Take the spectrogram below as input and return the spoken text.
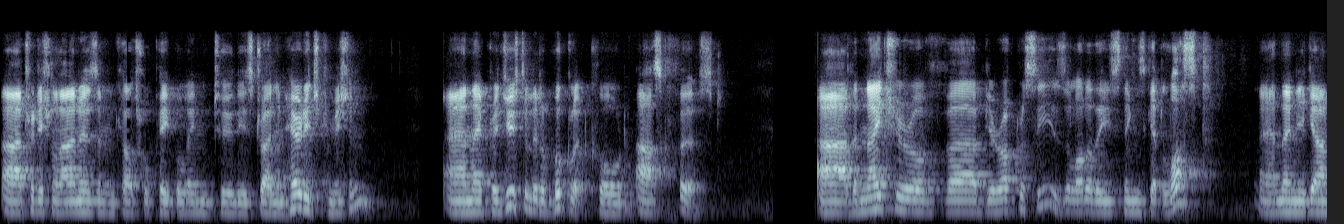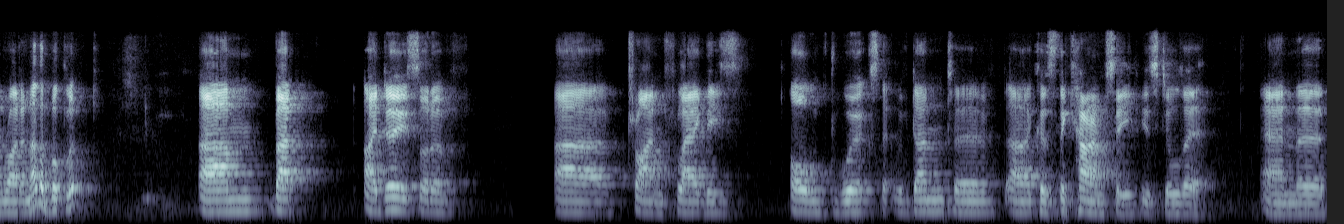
uh, traditional owners and cultural people into the Australian Heritage Commission, and they produced a little booklet called Ask First. Uh, the nature of uh, bureaucracy is a lot of these things get lost, and then you go and write another booklet. Um, but I do sort of uh, try and flag these old works that we've done to because uh, the currency is still there. And the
